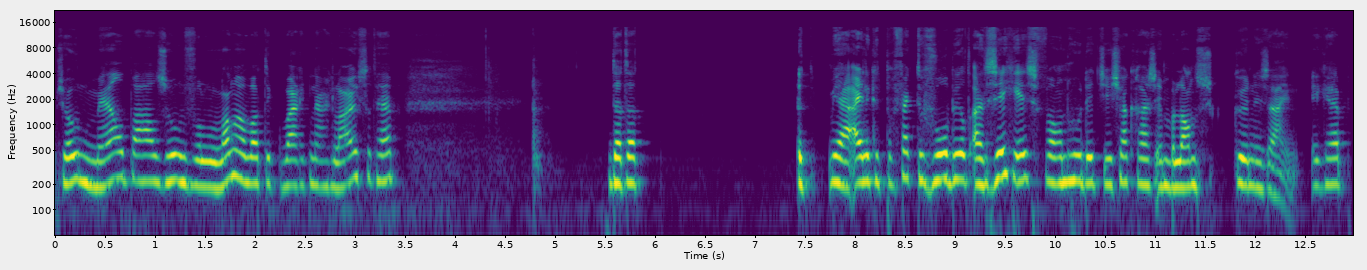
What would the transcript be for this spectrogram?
zo'n mijlpaal, zo'n verlangen wat ik, waar ik naar geluisterd heb. Dat dat het, ja, eigenlijk het perfecte voorbeeld aan zich is van hoe dit je chakras in balans kunnen zijn. Ik heb,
